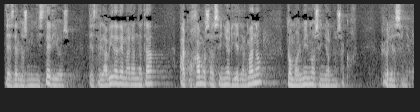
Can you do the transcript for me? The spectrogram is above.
desde los ministerios, desde la vida de Maranatá, acojamos al Señor y el hermano como el mismo Señor nos acoge. Gloria al Señor.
